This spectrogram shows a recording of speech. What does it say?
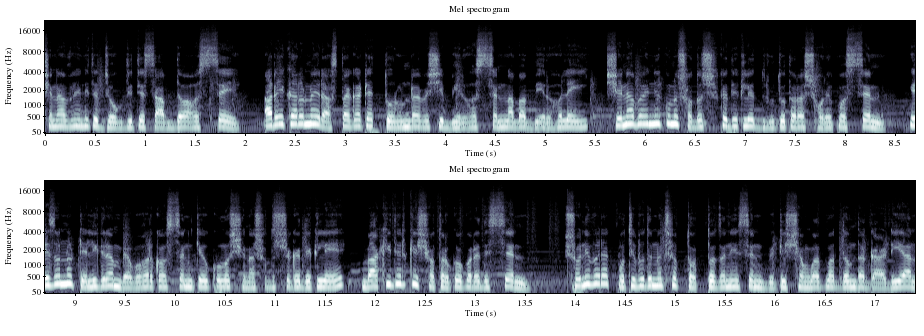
সেনাবাহিনীতে যোগ দিতে চাপ দেওয়া হচ্ছে। আর এই কারণে রাস্তাঘাটে তরুণরা বেশি বের হচ্ছেন না বা বের হলেই সেনাবাহিনীর কোনো সদস্যকে দেখলে দ্রুত তারা সরে পড়ছেন। এজন্য টেলিগ্রাম ব্যবহার করছেন কেউ কোনো সেনা সদস্যকে দেখলে বাকিদেরকে সতর্ক করে দিচ্ছেন। শনিবার এক প্রতিবেদনে সব তথ্য জানিয়েছেন ব্রিটিশ সংবাদ মাধ্যম দ্য গার্ডিয়ান।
